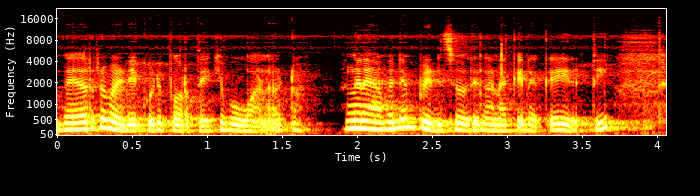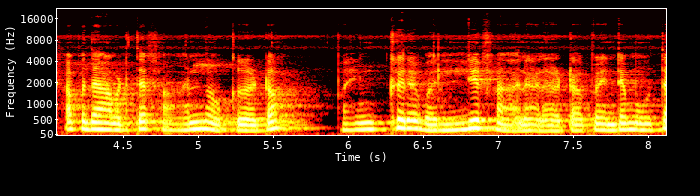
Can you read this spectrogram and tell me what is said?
വേറൊരു വഴി കൂടി പുറത്തേക്ക് പോവാണ് കേട്ടോ. അങ്ങനെ അവനെ പിടിച്ച് ഒരു കണക്കിലൊക്കെ ഇരുത്തി. അപ്പോൾ ഇത് അവിടുത്തെ ഫാൻ നോക്കുക കേട്ടോ. ഭയങ്കര വലിയ ഫാനാണ് കേട്ടോ. അപ്പോൾ എന്റെ മൂത്ത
